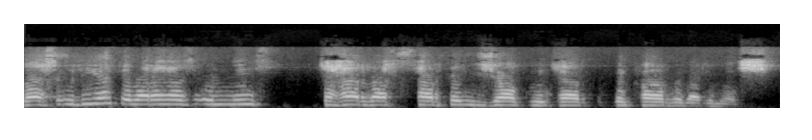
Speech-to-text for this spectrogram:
مسئولیت عبارت از اون نیست که هر وقت صرف ایجاب می‌کرد به کار ببریمش.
